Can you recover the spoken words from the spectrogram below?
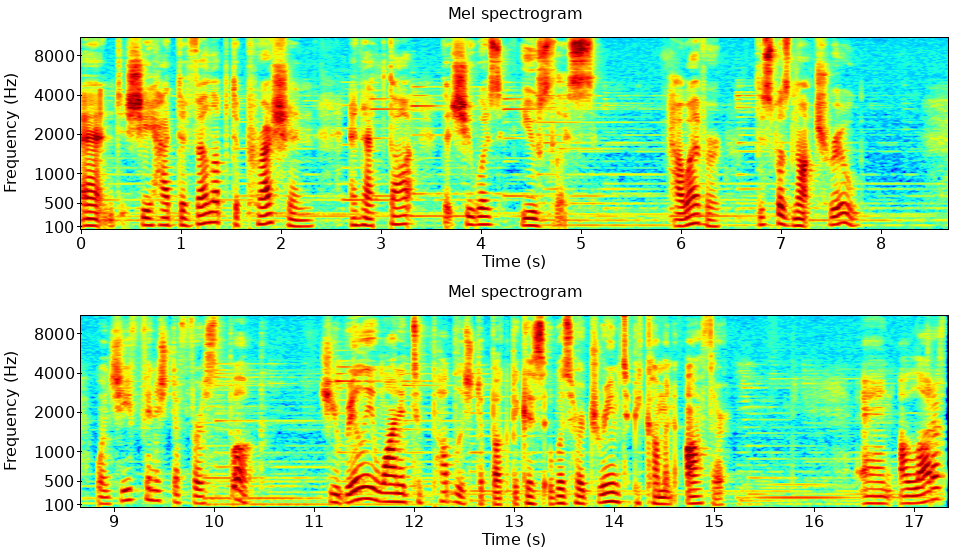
And she had developed depression and had thought that she was useless. However, this was not true. When she finished the first book, she really wanted to publish the book because it was her dream to become an author. And a lot of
